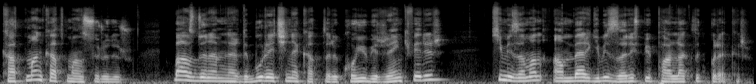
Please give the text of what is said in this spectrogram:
Katman katman sürülür. Bazı dönemlerde bu reçine katları koyu bir renk verir, kimi zaman amber gibi zarif bir parlaklık bırakır.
